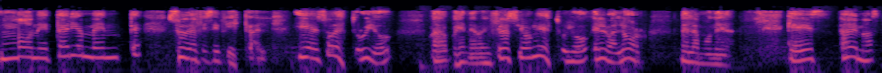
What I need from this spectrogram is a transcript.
monetariamente su déficit fiscal. Y eso destruyó, ah, generó inflación y destruyó el valor de la moneda, que es además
